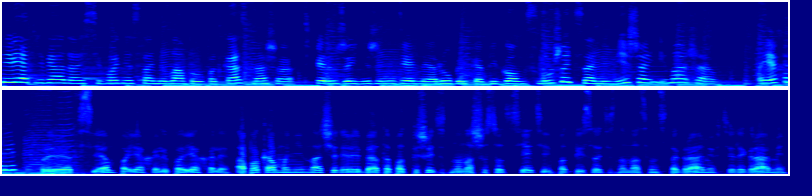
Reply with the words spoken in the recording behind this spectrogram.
привет, ребята! Сегодня с вами Ламповый подкаст, наша теперь уже еженедельная рубрика «Бегом слушать». С вами Миша и Маша. Поехали? Привет всем, поехали, поехали. А пока мы не начали, ребята, подпишитесь на наши соцсети, подписывайтесь на нас в Инстаграме, в Телеграме,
